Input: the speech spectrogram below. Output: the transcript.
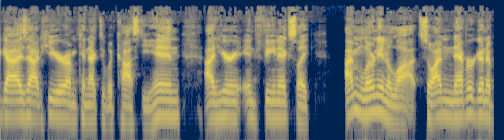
guys out here. I'm connected with Costi Hinn out here in Phoenix. Like I'm learning a lot. So I'm never going to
